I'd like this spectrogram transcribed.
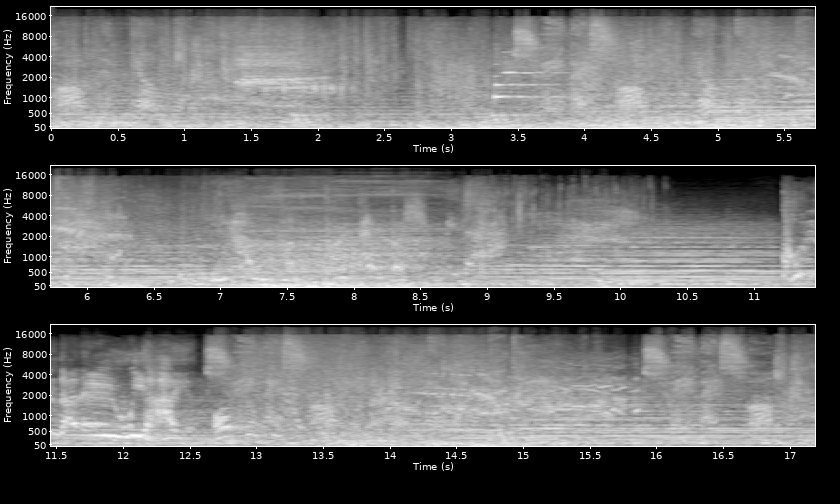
수 없는 명령입니다. 수행할 수 없는 명령입니다. 이 함선은 불탈 것입니다. 군단을 위하여 수행할 수 없는 명령입니다. 수행할 수 없는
